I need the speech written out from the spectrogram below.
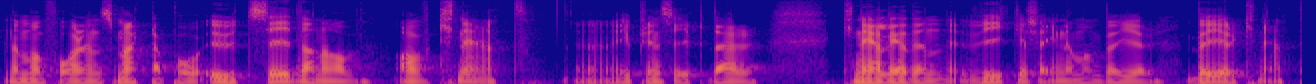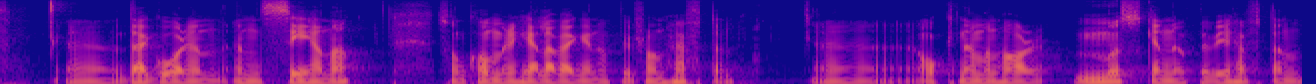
När man får en smärta på utsidan av, av knät, eh, i princip där knäleden viker sig när man böjer, böjer knät. Eh, där går en, en sena som kommer hela vägen uppifrån höften. Eh, och när man har muskeln uppe vid höften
